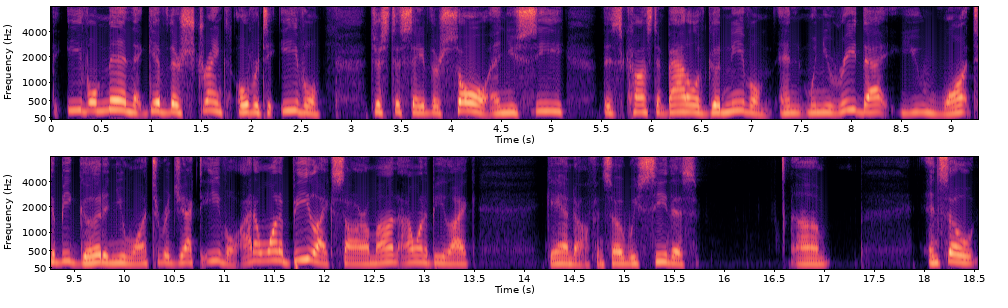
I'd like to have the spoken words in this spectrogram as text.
the evil men that give their strength over to evil just to save their soul. And you see this constant battle of good and evil. And when you read that, you want to be good and you want to reject evil. I don't want to be like Saruman. I want to be like Gandalf. And so we see this. Um, and so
